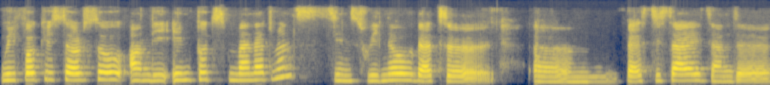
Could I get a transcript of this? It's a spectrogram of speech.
We focused also on the inputs management since we know that uh, um, pesticides and uh,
